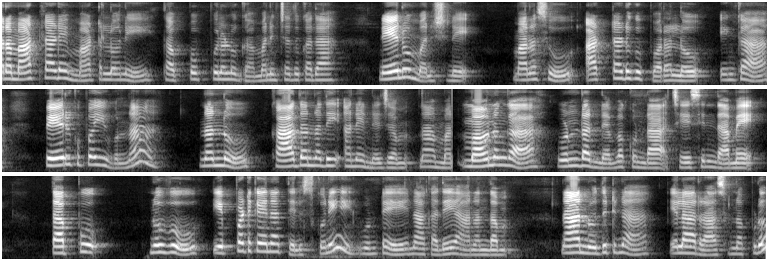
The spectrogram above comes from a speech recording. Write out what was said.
తన మాట్లాడే మాటల్లోని తప్పొప్పులను గమనించదు కదా. నేను మనిషినే. మనసు అట్టడుగు పొరల్లో ఇంకా పేరుకుపోయి ఉన్నా నన్ను కాదన్నది అనే నిజం నా మౌనంగా ఉండనివ్వకుండా చేసిందామే. తప్పు నువ్వు ఎప్పటికైనా తెలుసుకుని ఉంటే నాకదే ఆనందం. నా నుదుటిన ఇలా రాసున్నప్పుడు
